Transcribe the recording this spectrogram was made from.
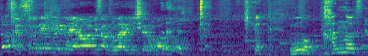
か？数年ぶりの山上さん隣にしてのバトルを。いやもう感動っすめ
